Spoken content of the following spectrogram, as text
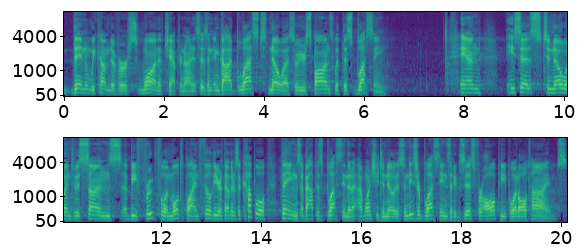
then we come to verse 1 of chapter 9. It says, And God blessed Noah, so he responds with this blessing. And he says to Noah and to his sons, uh, Be fruitful and multiply and fill the earth. Now, there's a couple things about this blessing that I want you to notice, and these are blessings that exist for all people at all times.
